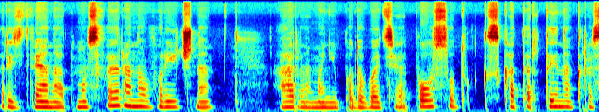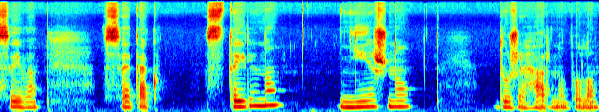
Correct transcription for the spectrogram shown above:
різдвяна атмосфера новорічна. Гарно мені подобається посуд, скатертина красива. Все так стильно, ніжно, дуже гарно було.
